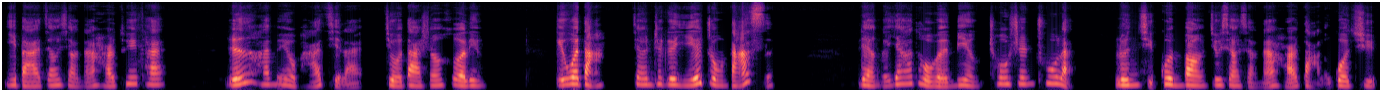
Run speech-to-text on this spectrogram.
一把将小男孩推开，人还没有爬起来，就大声喝令：“给我打！”将这个野种打死！两个丫头闻命，抽身出来，抡起棍棒就向小男孩打了过去。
